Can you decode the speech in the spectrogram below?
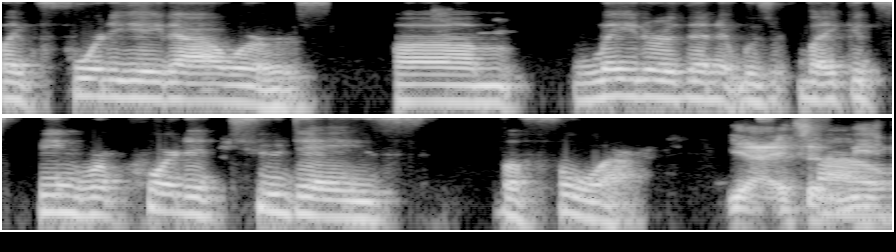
like 48 hours um, later than it was, like it's being reported two days before. Yeah, it's at So- least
